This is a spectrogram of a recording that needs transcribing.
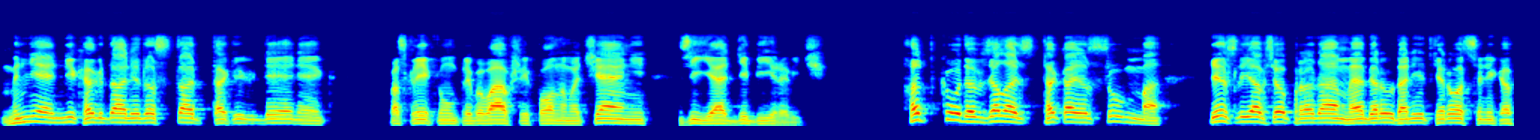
«Мне никогда не достать таких денег!» — воскликнул пребывавший в полном отчаянии Зият Дебирович. «Откуда взялась такая сумма? Если я все продам и оберу до нитки родственников,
